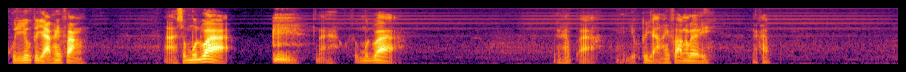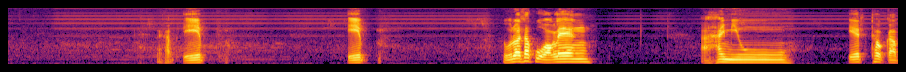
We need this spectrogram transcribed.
คุณจะยกตัวอย่างให้ฟัง สมมุติว่าสมมุติว่านะครับยกตัวอย่างให้ฟังเลยนะครับนะครับ F F สมมติว่าถ้าครูออกแรงให้มิว S เท่ากับ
